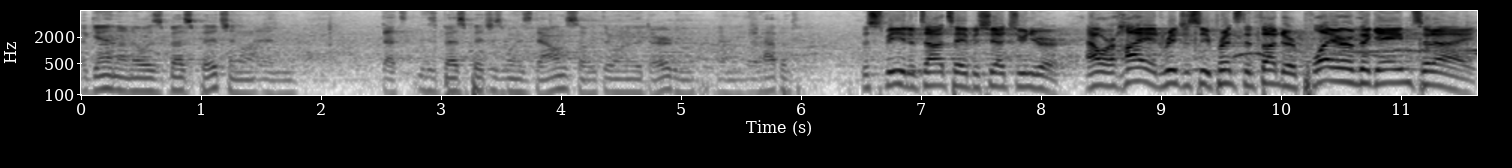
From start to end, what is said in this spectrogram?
again, I know his best pitch, and, and that's his best pitch is when it's down. So he threw one in the dirt, and, and that happened. The speed of Dante Bichette Jr., our Hyatt Regency Princeton Thunder player of the game tonight.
